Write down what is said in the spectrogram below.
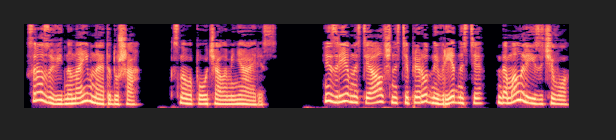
сразу видно, наивная эта душа. Снова поучала меня Айрис. Из ревности, алчности, природной вредности, да мало ли из-за чего.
